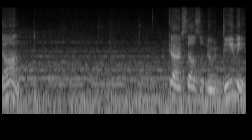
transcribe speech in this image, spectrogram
Gone. Got ourselves a Houdini.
